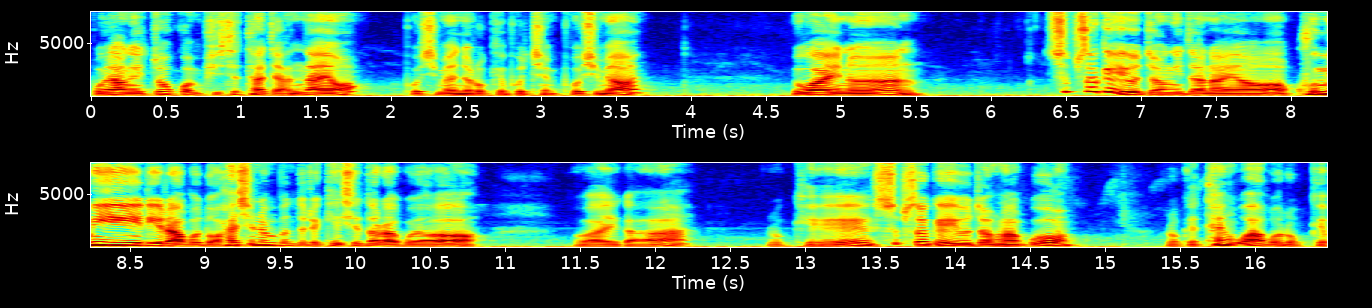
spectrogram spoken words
모양이 조금 비슷하지 않나요? 보시면 이렇게 보시면 요 아이는 숲속의 요정이잖아요. 9mm라고도 하시는 분들이 계시더라고요. 요 아이가 이렇게 숲속의 요정하고 이렇게 탱고하고 이렇게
